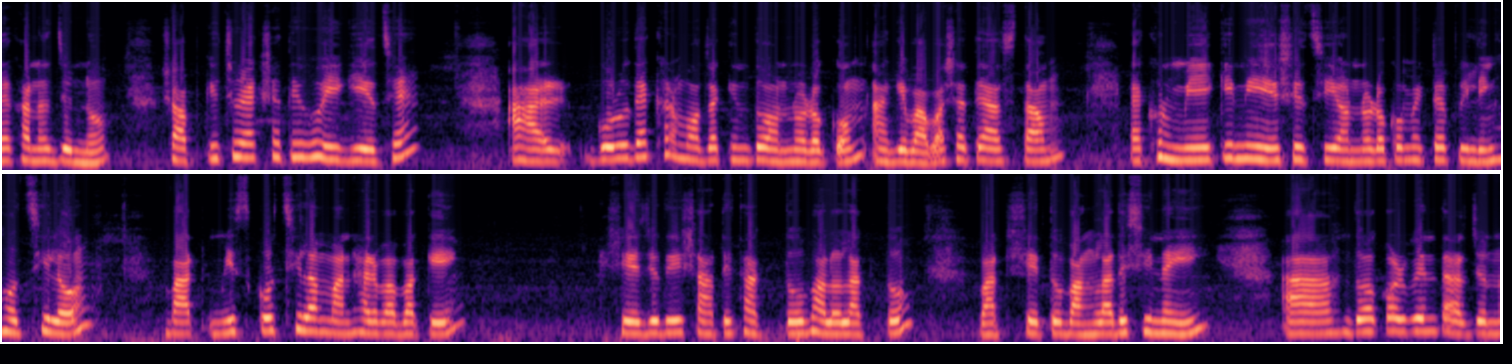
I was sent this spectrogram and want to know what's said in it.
দেখানোর জন্য সব কিছু একসাথে হয়ে গিয়েছে। আর গরু দেখার মজা কিন্তু অন্যরকম। আগে বাবার সাথে আসতাম, এখন মেয়েকে নিয়ে এসেছি, অন্যরকম একটা ফিলিং হচ্ছিল। বাট মিস করছিলাম মানহার বাবাকে। সে যদি সাথে থাকতো, ভালো লাগতো বাট সে তো বাংলাদেশি নেই। দোয়া করবেন তার জন্য।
